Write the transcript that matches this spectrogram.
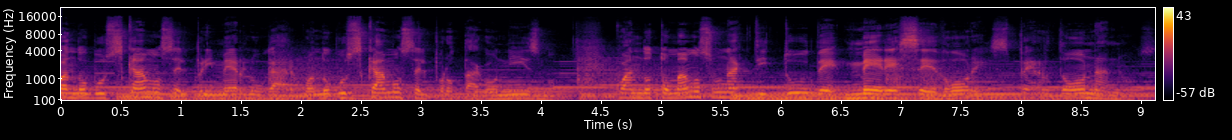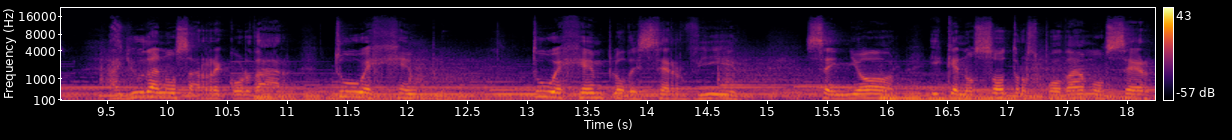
cuando buscamos el primer lugar, cuando buscamos el protagonismo, cuando tomamos una actitud de merecedores, perdónanos, ayúdanos a recordar tu ejemplo, tu ejemplo de servir, Señor, y que nosotros podamos ser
